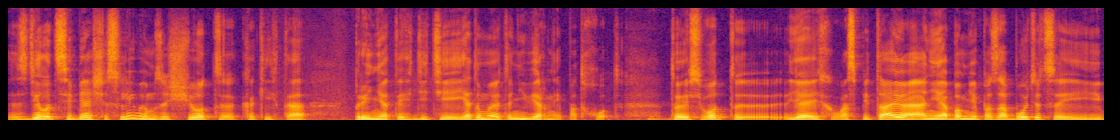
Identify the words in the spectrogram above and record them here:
сделать себя счастливым за счет каких-то принятых детей, я думаю, это неверный подход. То есть вот э, я их воспитаю, они обо мне позаботятся и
